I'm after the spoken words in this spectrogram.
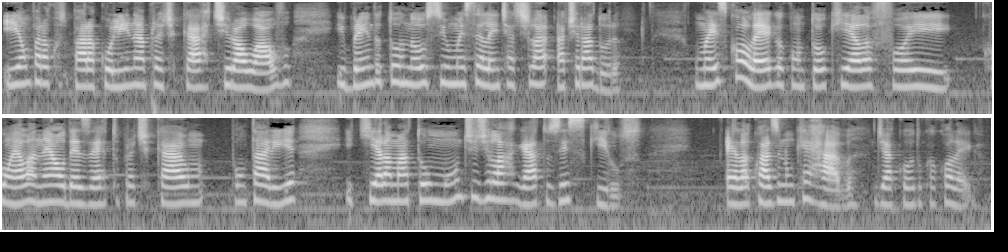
iam para, para a colina a praticar tiro ao alvo e Brenda tornou-se uma excelente atiradora. Uma ex-colega contou que ela foi com ela né, ao deserto praticar um, pontaria e que ela matou um monte de largatos e esquilos. Ela quase nunca errava, de acordo com a colega.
